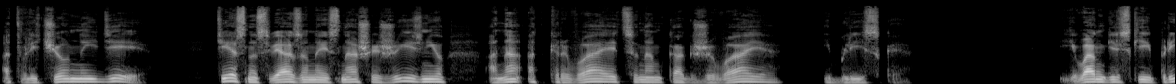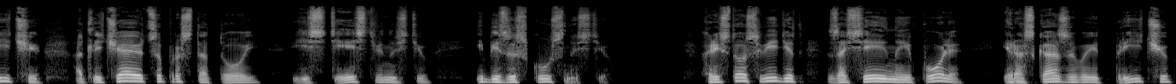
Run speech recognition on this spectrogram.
отвлеченная идея. Тесно связанная с нашей жизнью, она открывается нам как живая и близкая. Евангельские притчи отличаются простотой, естественностью и безыскусностью. Христос видит засеянное поле и рассказывает притчу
